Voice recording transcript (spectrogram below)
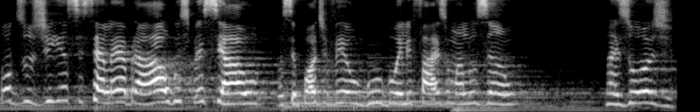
Todos os dias se celebra algo especial. Você pode ver o Google, ele faz uma alusão. Mas hoje,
